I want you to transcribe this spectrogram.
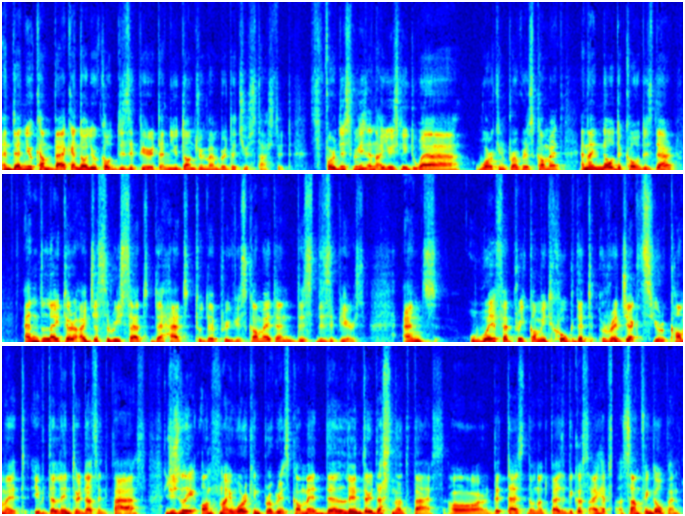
and then you come back and all your code disappeared and you don't remember that you stashed it. For this reason, I usually do a work in progress commit and I know the code is there. And later I just reset the head to the previous commit and this disappears. And with a pre-commit hook that rejects your commit if the linter doesn't pass, usually on my work in progress commit, the linter does not pass or the tests do not pass because I have something open.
